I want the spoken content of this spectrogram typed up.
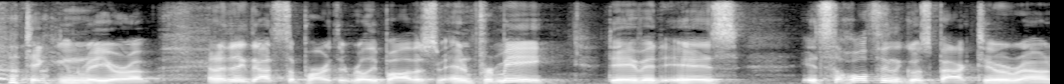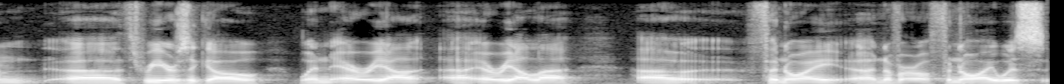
taking them to Europe. And I think that's the part that really bothers me. And for me, David, is it's the whole thing that goes back to around uh, three years ago when Ariel, uh, Ariella uh, Fenoy, uh, Navarro Fenoy was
